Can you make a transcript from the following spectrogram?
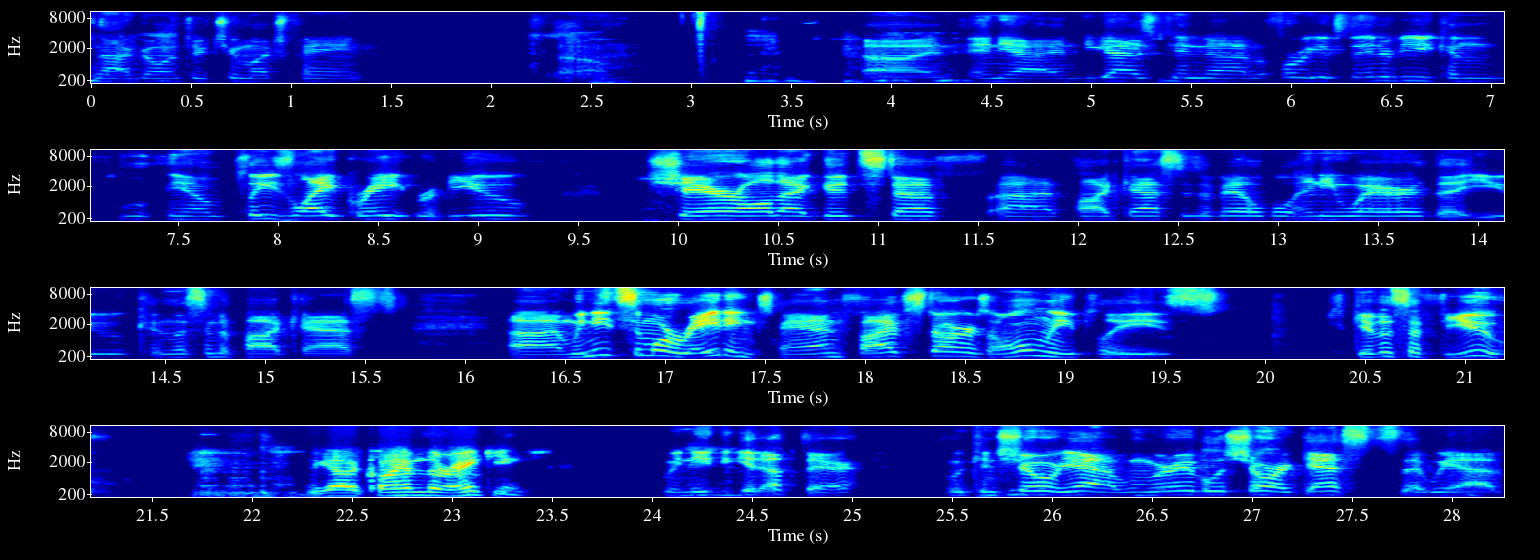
not going through too much pain. So. Uh, and, and, yeah, and you guys can uh, before we get to the interview, you can you know please like, rate, review, share all that good stuff. Uh, podcast is available anywhere that you can listen to podcasts. Uh, we need some more ratings, man. Five stars only, please. Just give us a few. We got to climb the rankings. We need to get up there. We can show, yeah, when we're able to show our guests that we have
